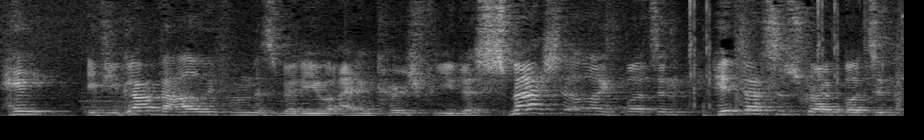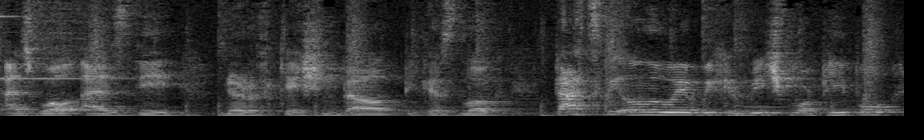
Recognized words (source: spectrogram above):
hey, if you got value from this video, I'd encourage for you to smash that like button, hit that subscribe button, as well as the notification bell, because look, that's the only way we can reach more people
